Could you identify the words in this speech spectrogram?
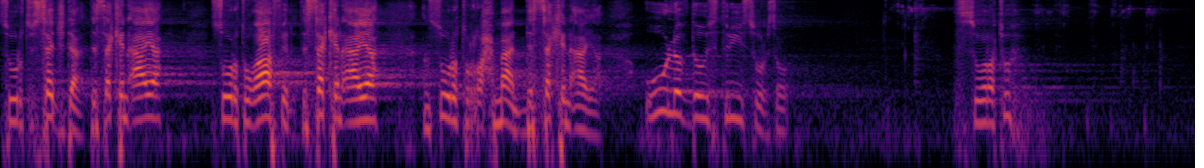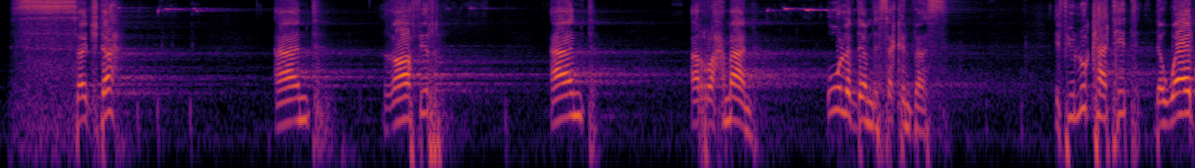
Surah Al-Sajdah, the second ayah, Surah Ghafir, the second ayah, and Surah Al-Rahman, the second ayah. All of those three surahs, so Surah Sajdah and Ghafir and Ar-Rahman. All of them, the second verse. If you look at it, the word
